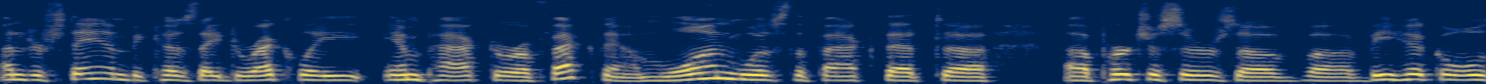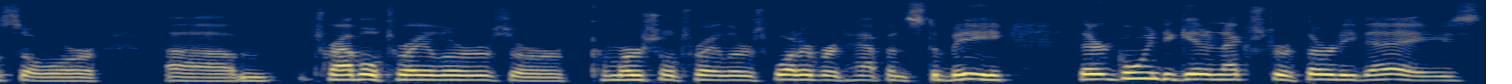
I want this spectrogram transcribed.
understand because they directly impact or affect them. One was the fact that uh, uh, purchasers of uh, vehicles or um, travel trailers or commercial trailers, whatever it happens to be, they're going to get an extra 30 days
